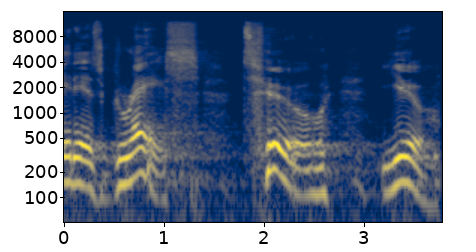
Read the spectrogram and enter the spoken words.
It is grace to you.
